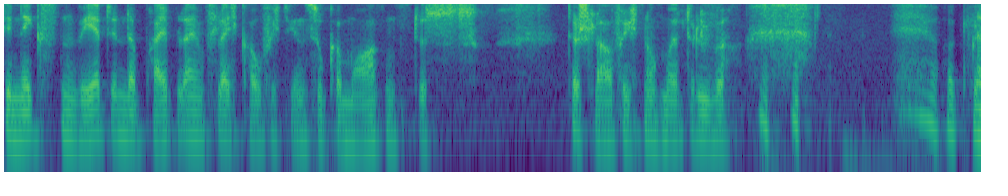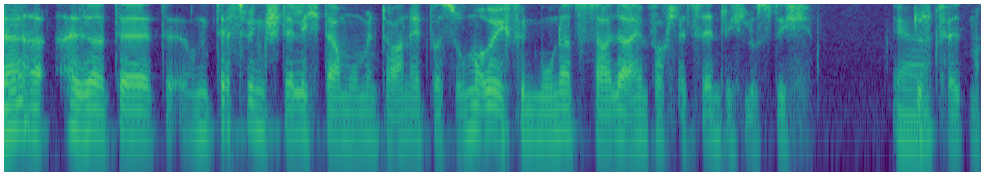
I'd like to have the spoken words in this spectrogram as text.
den nächsten Wert in der Pipeline, vielleicht kaufe ich den sogar morgen. Das da schlafe ich nochmal drüber. okay. Also der, der, und deswegen stelle ich da momentan etwas um, aber ich finde Monatszahler einfach letztendlich lustig. Ja. Das gefällt mir.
